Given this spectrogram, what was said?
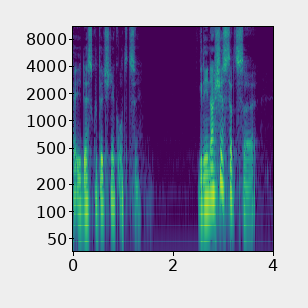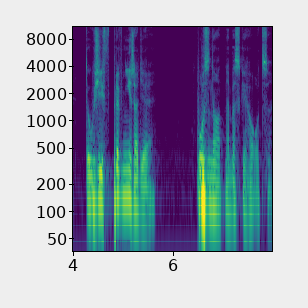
jde skutečně k Otci. Kdy naše srdce touží v první řadě poznat nebeského Otce.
